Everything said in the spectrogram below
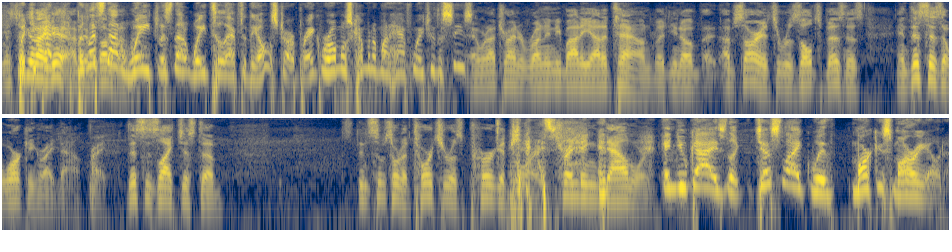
That's a but good gotta- idea. But let's not about that. wait. Let's not wait till after the All Star break. We're almost coming up on halfway through the season. and we're not trying to run anybody out of town. But you know, I'm sorry, it's a results business, and this isn't working right now. Right. This is like just a in some sort of torturous purgatory, Yes. trending And- downward. And you guys, look, just like with Marcus Mariota,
